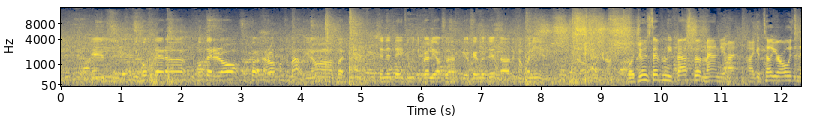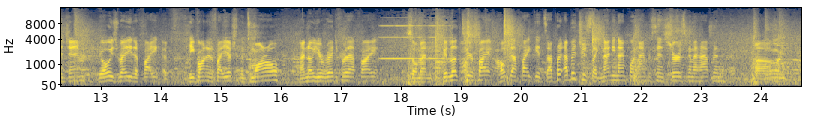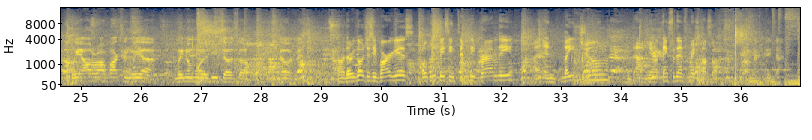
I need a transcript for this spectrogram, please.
and we hope that uh, we hope that it all it all comes about. You know, uh, but at the end of the day, Timothy Bradley also has to be okay with this. Uh, the company, and we're all working on it. Well, June's definitely fast, but man, you, I, I can tell you're always in the gym. You're always ready to fight. If he wanted to fight yesterday, tomorrow, I know you're ready for that fight. So man, good luck to your fight. I hope that fight gets. I, I bet you it's like 99.9% sure it's gonna happen. Um, we all around boxing. We uh we know more of the details, so you know it, man. uh, there we go, Jessie Vargas. Hopefully facing Timothy Bradley uh, in late June. And, um, you know, thanks for the information also. No problem, man. Anytime.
